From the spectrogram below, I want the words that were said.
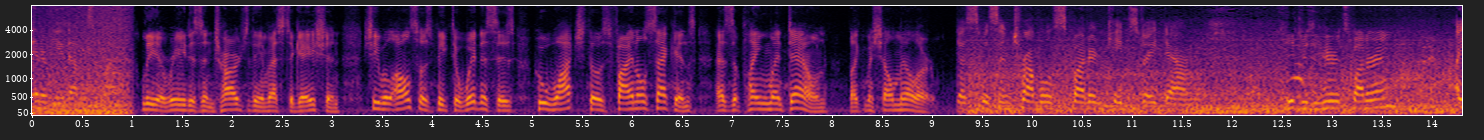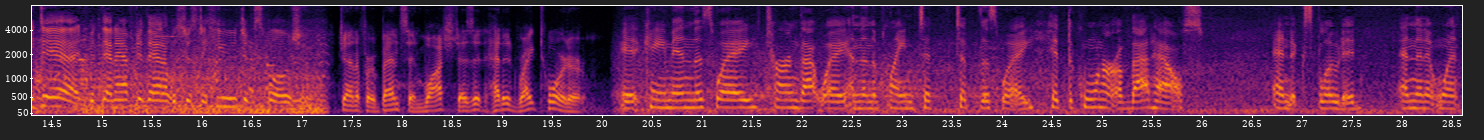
interview them as well. Leah Reed is in charge of the investigation. She will also speak to witnesses who watched those final seconds as the plane went down, like Michelle Miller. Just was in trouble, sputtered, came straight down. Did you hear it sputtering? I did, but then after that, it was just a huge explosion. Jennifer Benson watched as it headed right toward her. It came in this way, turned that way, and then the plane tipped this way, hit the corner of that house, and exploded and then it went,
